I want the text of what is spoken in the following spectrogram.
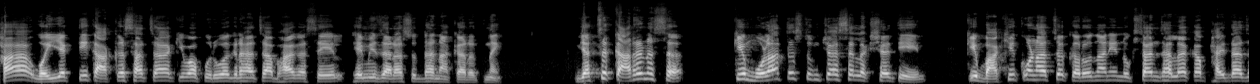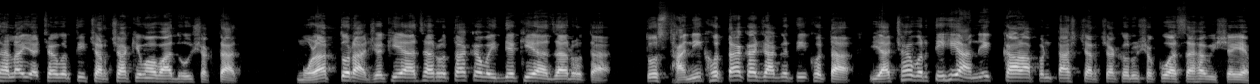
हा वैयक्तिक आकसाचा किंवा पूर्वग्रहाचा भाग असेल हे मी जरा सुद्धा नाकारत नाही. याचं कारण असं की मुळातच तुमच्या असं लक्षात येईल की बाकी कोणाचं करोनाने नुकसान झालं का फायदा झाला याच्यावरती चर्चा किंवा वाद होऊ शकतात. मुळात तो राजकीय आजार होता का वैद्यकीय आजार होता? तो स्थानिक होता का जागतिक होता? याच्यावरतीही अनेक काळ आपण तास चर्चा करू शकू असा हा विषय आहे.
